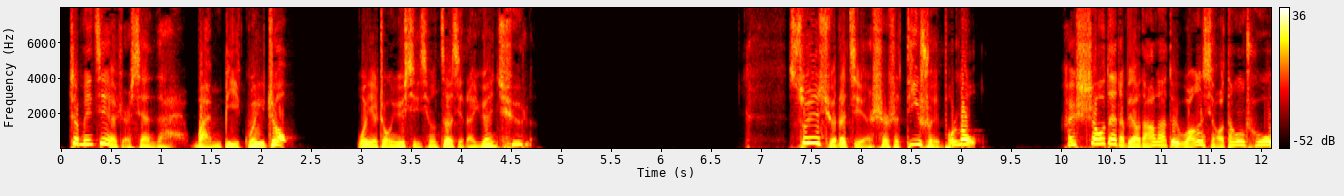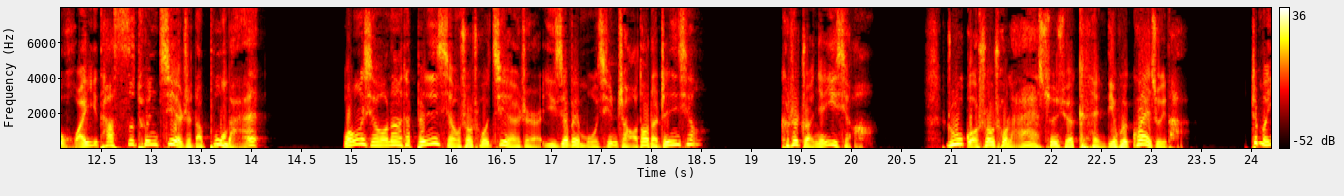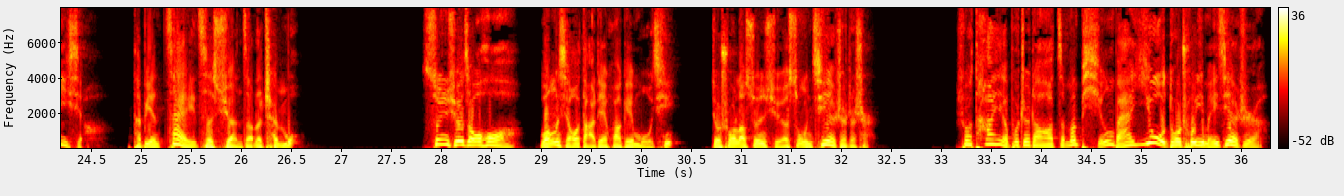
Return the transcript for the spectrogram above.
这枚戒指现在完璧归赵，我也终于洗清自己的冤屈了。”孙雪的解释是滴水不漏。还捎带的表达了对王晓当初怀疑他私吞戒指的不满。王晓呢，他本想说出戒指已经被母亲找到的真相，可是转念一想，如果说出来，孙雪肯定会怪罪他。这么一想，他便再一次选择了沉默。孙雪走后，王晓打电话给母亲，就说了孙雪送戒指的事说他也不知道怎么平白又多出一枚戒指啊。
